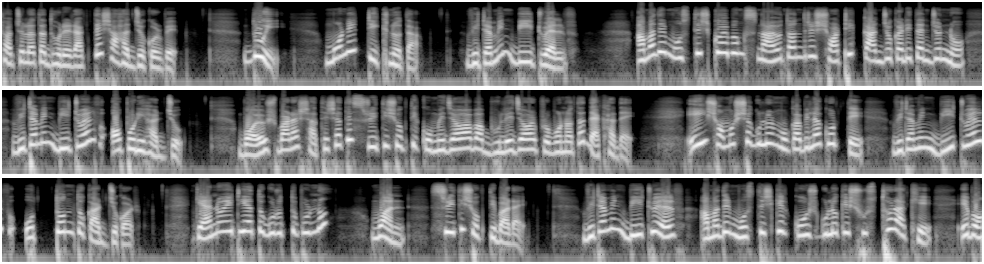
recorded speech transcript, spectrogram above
সচলতা ধরে রাখতে সাহায্য করবে। দুই, মনের তীক্ষ্ণতা ভিটামিন বি টুয়েলভ আমাদের মস্তিষ্ক এবং স্নায়ুতন্ত্রের সঠিক কার্যকারিতার জন্য ভিটামিন বি টুয়েলভ অপরিহার্য। বয়স বাড়ার সাথে সাথে স্মৃতিশক্তি কমে যাওয়া বা ভুলে যাওয়ার প্রবণতা দেখা দেয়। এই সমস্যাগুলোর মোকাবিলা করতে ভিটামিন বি টুয়েলভ অত্যন্ত কার্যকর। কেন এটি এত গুরুত্বপূর্ণ? ওয়ান, স্মৃতিশক্তি বাড়ায়। ভিটামিন বি টুয়েলভ আমাদের মস্তিষ্কের কোষগুলোকে সুস্থ রাখে এবং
